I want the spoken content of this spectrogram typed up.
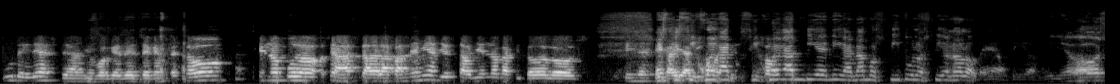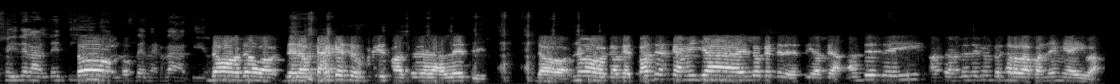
puta idea este año, porque desde que empezó, que no pudo, o sea, hasta la pandemia yo he estado yendo casi todos los fines Es que si juegan, si juegan bien y ganamos títulos, tío, no lo veo, tío. Yo soy del Atleti No. de los de verdad, tío. No, no, de los que hay que sufrir para ser el Atleti. No, no, lo que pasa es que a mí ya es lo que te decía, o sea, antes de ir, hasta antes de que empezara la pandemia iba,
